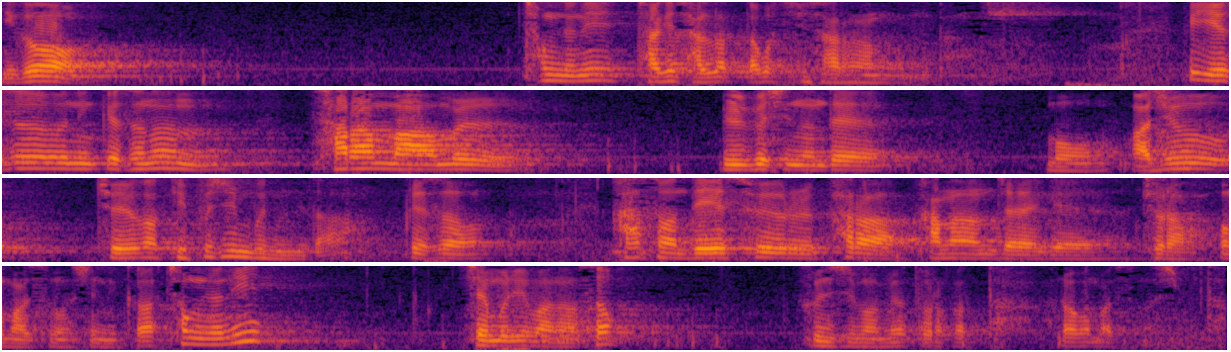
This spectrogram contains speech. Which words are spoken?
이거 청년이 자기 잘났다고 지 자랑하는 겁니다. 그 예수님께서는 사람 마음을 읽으시는데 뭐 아주 죄가 깊으신 분입니다. 그래서 가서 내 소유를 팔아 가난한 자에게 주라고 말씀하시니까 청년이 재물이 많아서 근심하며 돌아갔다라고 말씀하십니다.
